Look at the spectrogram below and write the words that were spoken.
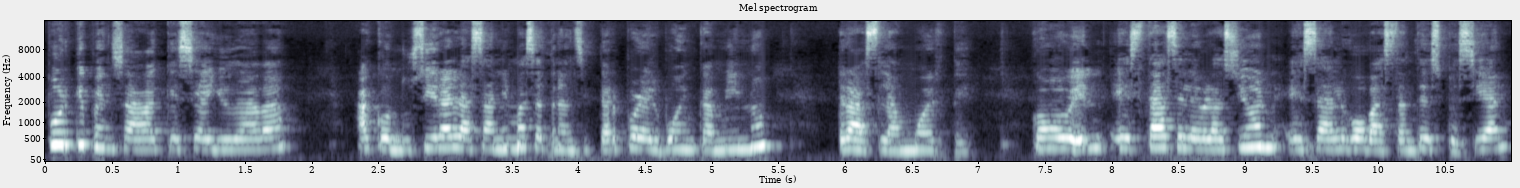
porque pensaba que se ayudaba a conducir a las ánimas a transitar por el buen camino tras la muerte. Como ven, esta celebración es algo bastante especial,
